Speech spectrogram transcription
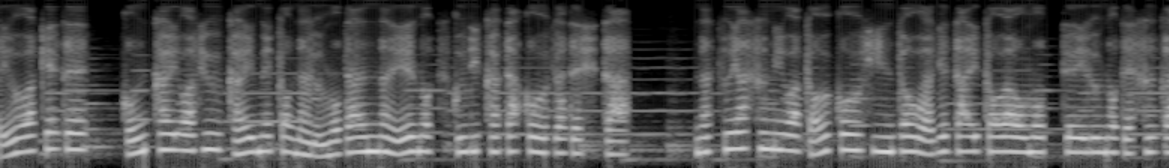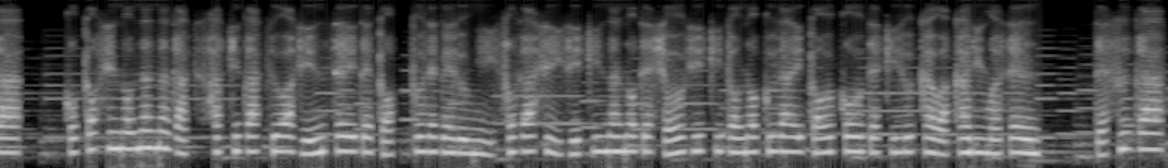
というわけで、今回は10回目となるモダンな家の作り方講座でした。夏休みは投稿頻度を上げたいとは思っているのですが、今年の7月8月は人生でトップレベルに忙しい時期なので正直どのくらい投稿できるかわかりません。ですが、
